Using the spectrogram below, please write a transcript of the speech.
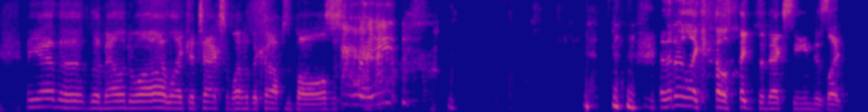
yeah, the the Malinois like attacks one of the cops' balls. Right? And then I like how like the next scene is like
